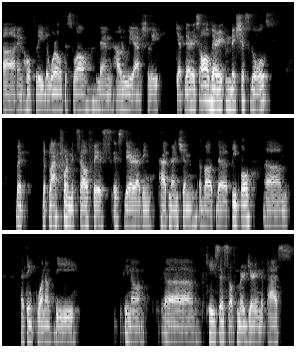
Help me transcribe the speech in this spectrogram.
uh, and hopefully the world as well. Then how do we actually get there? It's all very ambitious goals, but the platform itself is is there. I think Pat mentioned about the people. Um, I think one of the you know uh, cases of merger in the past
